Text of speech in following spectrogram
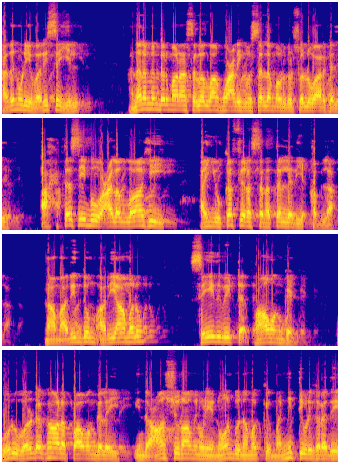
அதனுடைய வரிசையில் அனலம் பெருமானார் ஸல்லல்லாஹு அலைஹி அவர்கள் சொல்லுவார்கள் அஹ்தசிபு அலல்லாஹி ஐயு யுகஃபிர கப்லா நாம் அறிந்தும் அறியாமலும் செய்துவிட்ட பாவங்கள் ஒரு வருடகால பாவங்களை இந்த ஆஷுராமினுடைய நோன்பு நமக்கு மன்னித்து விடுகிறது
